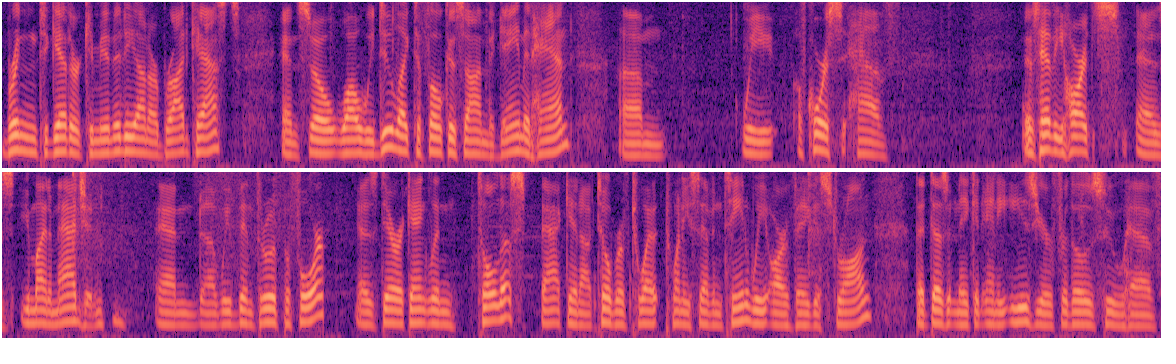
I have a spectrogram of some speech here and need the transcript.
bringing together community on our broadcasts. And so while we do like to focus on the game at hand, um, we, of course, have as heavy hearts as you might imagine. And uh, we've been through it before. As Deryk Engelland told us back in October of tw- 2017, we are Vegas strong that doesn't make it any easier for those who have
